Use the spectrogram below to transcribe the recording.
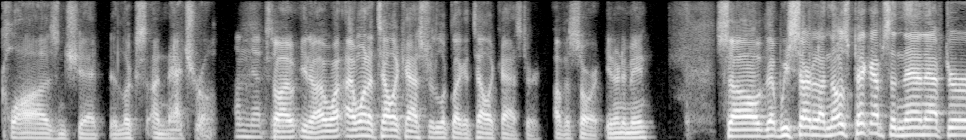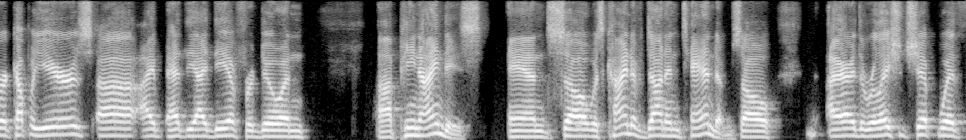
claws and shit. It looks unnatural. Unnatural. So, I, you know, I want, I want a Telecaster to look like a Telecaster of a sort. You know what I mean? So that we started on those pickups. And then after a couple years, uh, I had the idea for doing uh, P90s and so it was kind of done in tandem. So I had the relationship with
